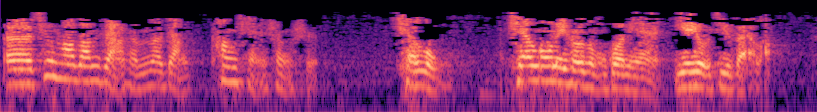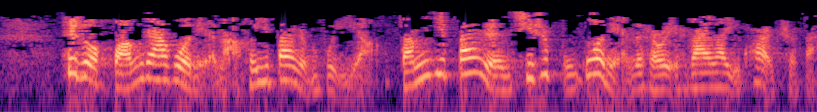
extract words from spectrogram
呃，清朝咱们讲什么呢？讲康乾盛世，乾隆，乾隆那时候怎么过年也有记载了。这个皇家过年呢和一般人不一样，咱们一般人其实不过年的时候也是大家在一块儿吃饭。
